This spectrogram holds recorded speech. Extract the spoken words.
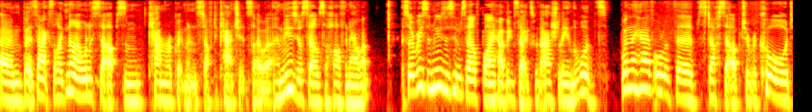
um, but Zach's like, no, I want to set up some camera equipment and stuff to catch it. So uh, amuse yourselves for half an hour. So Reese amuses himself by having sex with Ashley in the woods. When they have all of the stuff set up to record,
